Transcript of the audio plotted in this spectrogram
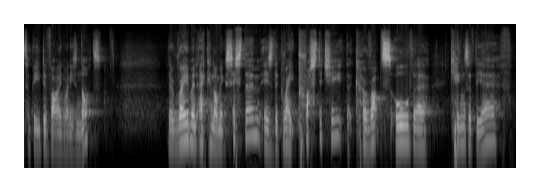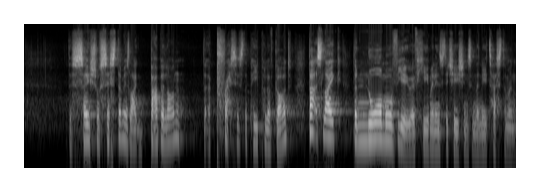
to be divine when he's not. The Roman economic system is the great prostitute that corrupts all the kings of the earth. The social system is like Babylon that oppresses the people of God. That's like the normal view of human institutions in the New Testament.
